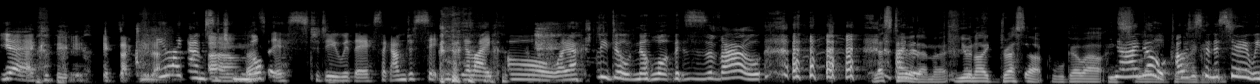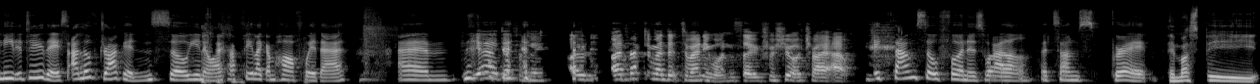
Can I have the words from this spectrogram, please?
Yeah, Cthulhu, exactly I feel like I'm such Um, a novice to do with this. Like I'm just sitting here, like, oh, I actually don't know what this is about. Let's do I it, don't- Emma. You and I dress up. We'll go out and Yeah, I slay know. I was just going to say we need to do this. I love dragons, so you know, I, I feel like I'm halfway there. Um, Yeah, definitely. I would, I'd recommend it to anyone. So for sure, try it out. it sounds so fun as well. It sounds great. It must be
